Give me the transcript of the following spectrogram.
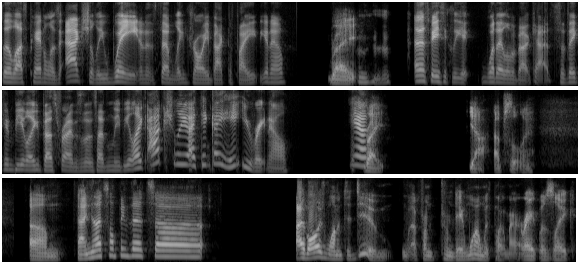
the last panel is actually wait, and it's them like drawing back to fight, you know. Right. Mhm. And that's basically what I love about cats. So they can be like best friends, and then suddenly be like, actually, I think I hate you right now. Yeah. Right. Yeah, absolutely. Um, I know that's something that's uh, I've always wanted to do uh, from from day one with Pugmire. Right, was like,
